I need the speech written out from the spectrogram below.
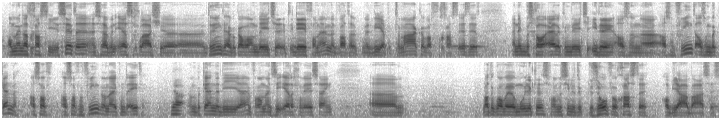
op het moment dat gasten hier zitten en ze hebben een eerste glaasje eh, drinken, heb ik al wel een beetje het idee van hè, met, wat, heb- met wie heb ik te maken, wat voor gast is dit. En ik beschouw eigenlijk een beetje iedereen als een, eh, als een vriend, als een bekende. Alsof, alsof een vriend bij mij komt eten. Ja, Een bekende die, hè, vooral mensen die eerder geweest zijn. Ehm, wat ook wel weer heel moeilijk is, want we zien natuurlijk zoveel gasten op jaarbasis.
